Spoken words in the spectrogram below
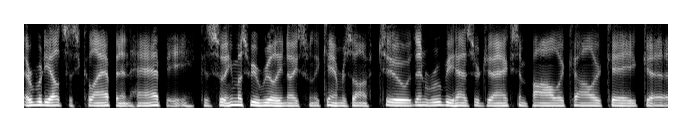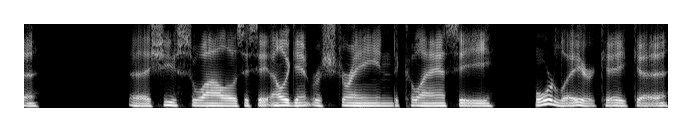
Everybody else is clapping and happy because so he must be really nice when the camera's off too. Then Ruby has her Jackson Pollock collar cake. Uh, uh, she swallows. They say elegant, restrained, classy, four layer cake. Uh,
